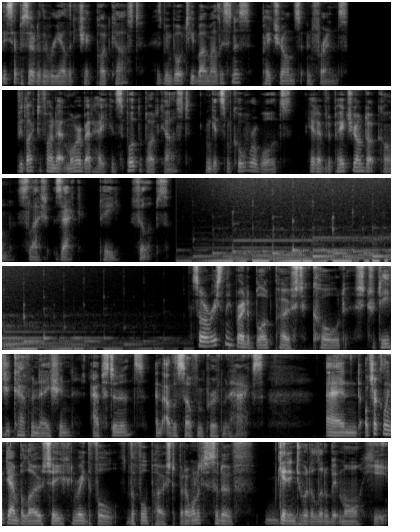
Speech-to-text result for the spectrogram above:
This episode of the Reality Check podcast has been brought to you by my listeners, Patreons, and friends. If you'd like to find out more about how you can support the podcast and get some cool rewards, head over to patreon.com slash Zac P. Phillips. So I recently wrote a blog post called Strategic Caffeination, Abstinence, and Other Self-Improvement Hacks. And I'll chuck a link down below so you can read the full the full post, but I wanted to sort of get into it a little bit more here.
